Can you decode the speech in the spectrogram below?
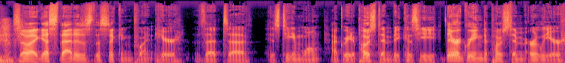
so I guess that is the sticking point here that uh, his team won't agree to post him because he they're agreeing to post him earlier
